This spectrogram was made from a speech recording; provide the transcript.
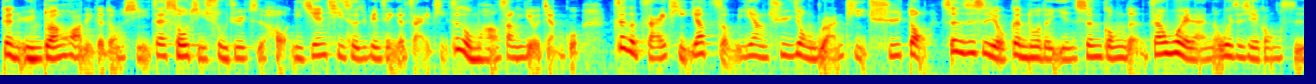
更云端化的一个东西，在收集数据之后，你今天汽车就变成一个载体。这个我们好像上一有讲过，这个载体要怎么样去用软体驱动，甚至是有更多的延伸功能，在未来呢为这些公司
